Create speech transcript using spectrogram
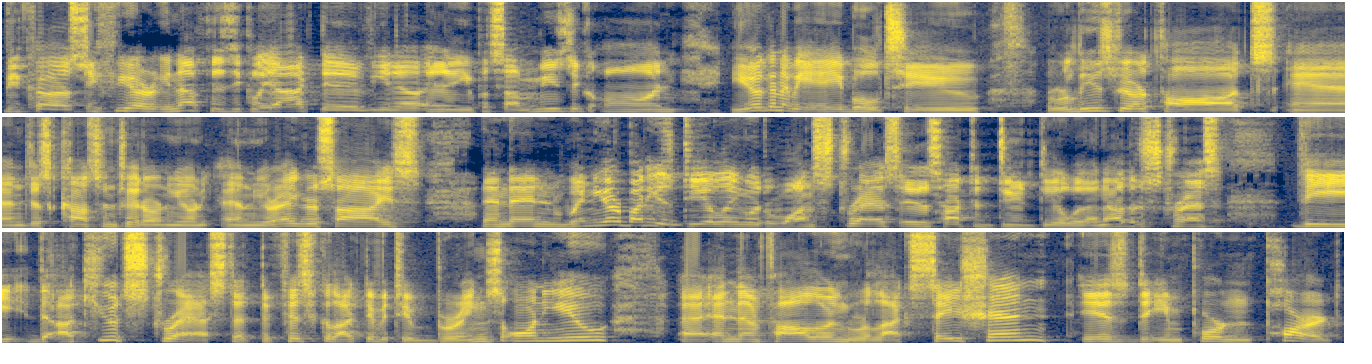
Because if you're enough physically active, you know, and you put some music on, you're going to be able to release your thoughts and just concentrate on your on your exercise. And then when your body is dealing with one stress, it is hard to do, deal with another stress. The the acute stress that the physical activity brings on you, uh, and then following relaxation is the important part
